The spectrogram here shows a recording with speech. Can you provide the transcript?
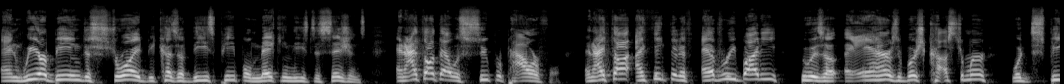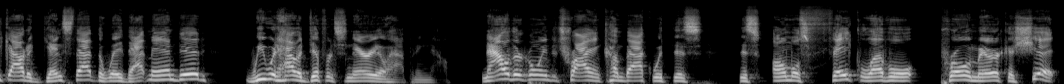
and we are being destroyed because of these people making these decisions. And I thought that was super powerful. And I thought, I think that if everybody who is a Anheuser-Busch customer would speak out against that the way that man did, we would have a different scenario happening now. Now they're going to try and come back with this, this almost fake level pro America shit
